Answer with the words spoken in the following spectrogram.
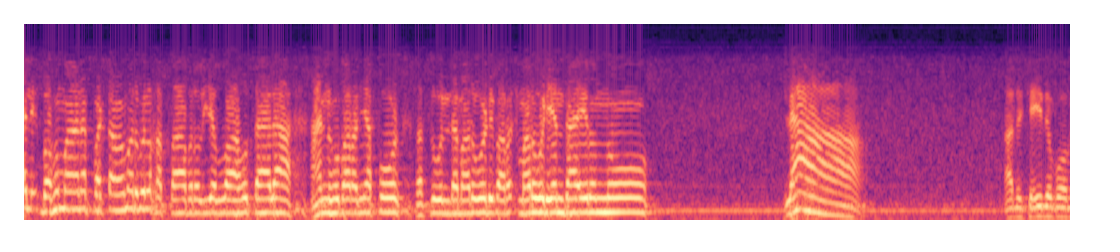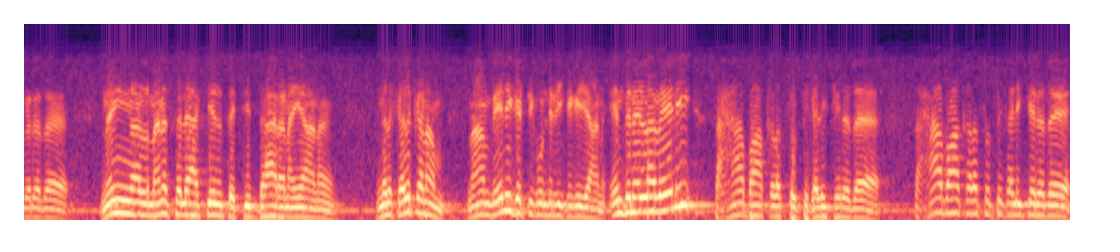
അലി ബഹുമാനപ്പെട്ട ഉമർ ബിൻ ഖത്താബ് റളിയല്ലാഹു തആല അൻഹു പറഞ്ഞപ്പോൾ റസൂലിന്റെ മറുപടി മറുപടി എന്തായിരുന്നു? ലാ. അത് ചെയ്തു പോകരുത്. നിങ്ങൾ മനസ്സിലാക്കിയത് തെറ്റിദ്ധാരണയാണ്. നിങ്ങൾ കേൾക്കണം. നാം വേലി കെട്ടിക്കൊണ്ടിരിക്കുകയാണ്. എന്തിനുള്ള വേലി? സഹാബാക്കളെ തൊട്ട് കളിക്കരുത്. സഹാബാക്കളെ തൊട്ട് കളിക്കരുത്.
